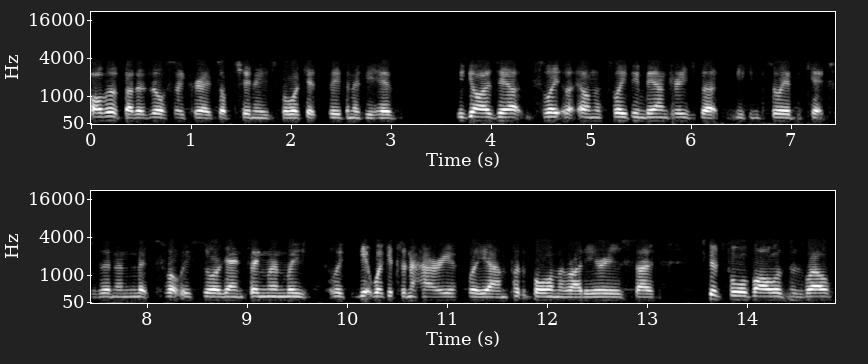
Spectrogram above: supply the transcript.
of it, but it also creates opportunities for wickets, even if you have your guys out sleep, on the sleeping boundaries, but you can still have your catches in, and that's what we saw against England. We we could get wickets in a hurry if we um, put the ball in the right areas. So it's good for bowlers as well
